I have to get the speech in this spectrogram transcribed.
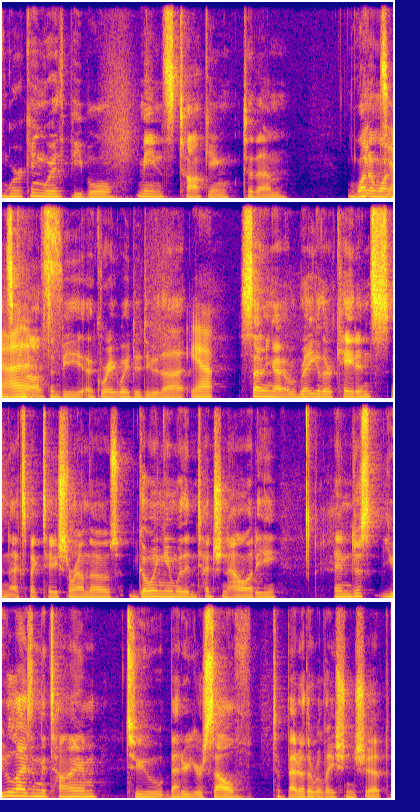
Working with people means talking to them. One on ones can often be a great way to do that. Yeah. Setting a regular cadence and expectation around those, going in with intentionality, and just utilizing the time to better yourself, to better the relationship,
